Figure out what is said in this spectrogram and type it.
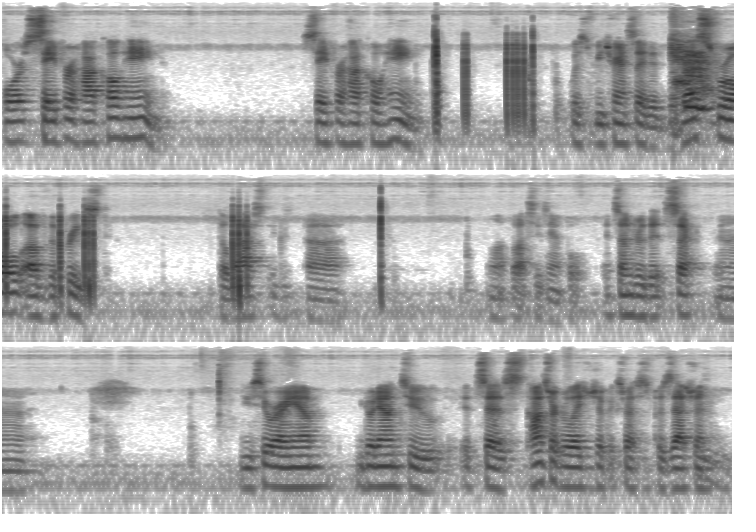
or Sefer HaKohen. Sefer HaKohen was to be translated the scroll of the priest. The last, uh, not the last example. It's under the sec. Uh, do you see where I am? You go down to it says construct relationship expresses possession.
